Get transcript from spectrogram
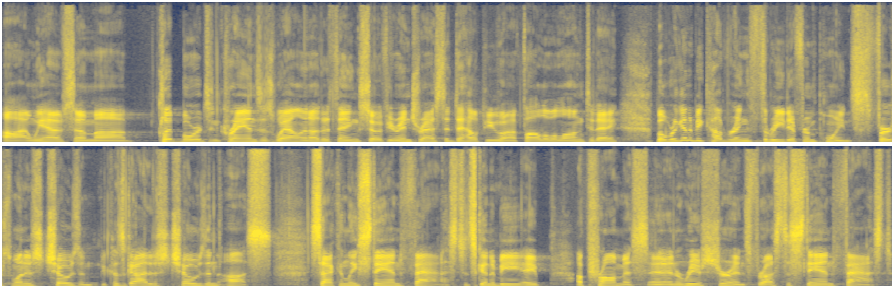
uh, and we have some. Uh, clipboards and crayons as well and other things. So if you're interested to help you uh, follow along today, but we're going to be covering three different points. First one is chosen because God has chosen us. Secondly, stand fast. It's going to be a, a promise and a reassurance for us to stand fast.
